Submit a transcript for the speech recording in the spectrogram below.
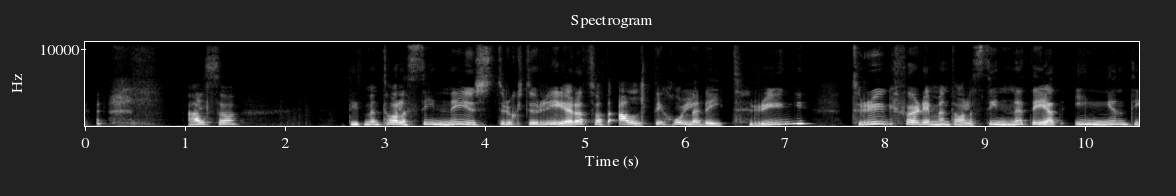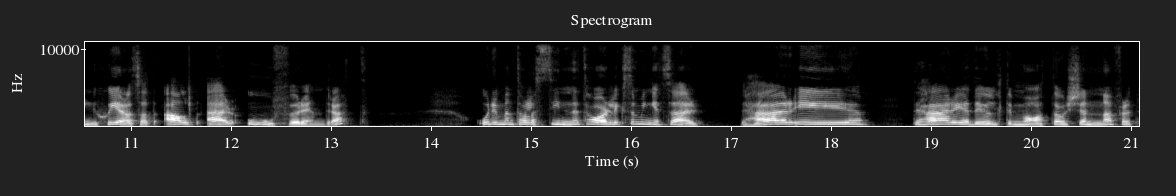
alltså, ditt mentala sinne är ju strukturerat så att alltid hålla dig trygg. Trygg för det mentala sinnet är att ingenting sker, alltså att allt är oförändrat. Och det mentala sinnet har liksom inget så här, det här är det här är det ultimata att känna för att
